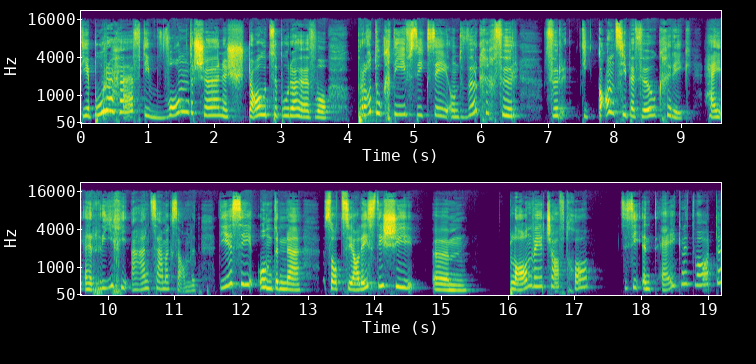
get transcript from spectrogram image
Die Bauernhöfe, die wunderschönen, stolzen Bauernhöfe, die produktiv waren und wirklich für, für die ganze Bevölkerung haben eine reiche Ernte zusammengesammelt. Die sind unter eine sozialistische ähm, Planwirtschaft gekommen. Sie sind enteignet worden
